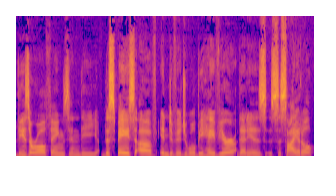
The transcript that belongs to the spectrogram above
these are all things in the, the space of individual behavior that is societal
